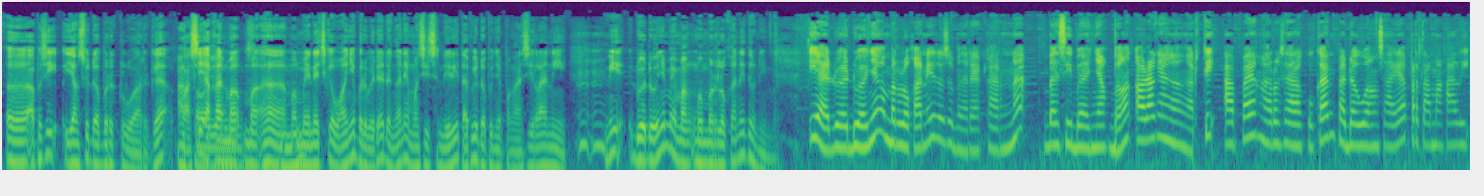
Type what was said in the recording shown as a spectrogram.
eh, apa sih yang sudah berkeluarga pasti Atau akan yang- me- me- eh, memanage keuangannya berbeda dengan yang masih sendiri tapi udah punya penghasilan nih. Ini dua-duanya memang memerlukan itu nih, Mbak. Iya, dua-duanya memerlukan itu sebenarnya karena masih banyak banget orang yang nggak ngerti apa yang harus saya lakukan pada uang saya pertama kali.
